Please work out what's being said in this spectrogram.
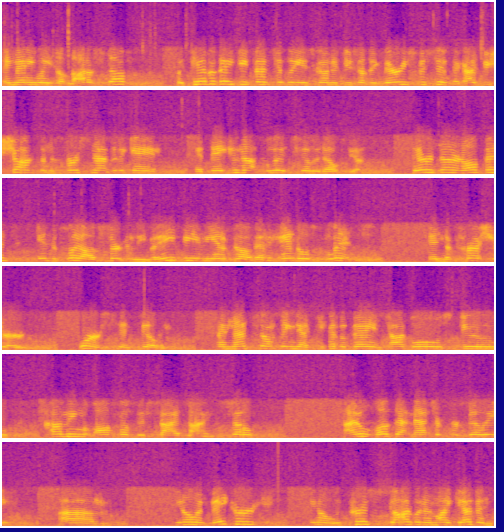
in many ways, a lot of stuff, but Tampa Bay defensively is going to do something very specific. I'd be shocked on the first snap of the game if they do not blitz Philadelphia. There is not an offense in the playoffs, certainly, but any in the NFL that handles blitz and the pressure worse than Philly. And that's something that Tampa Bay and Todd Bowles do coming off of the sidelines. So I don't love that matchup for Philly. Um, you know, and Baker, you know, with Chris Godwin and Mike Evans,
